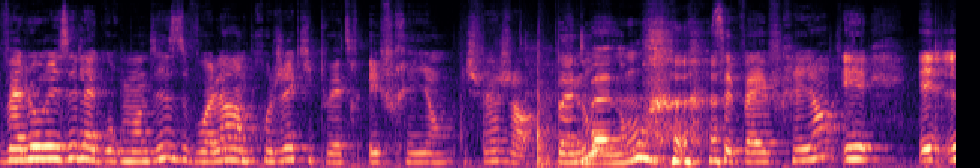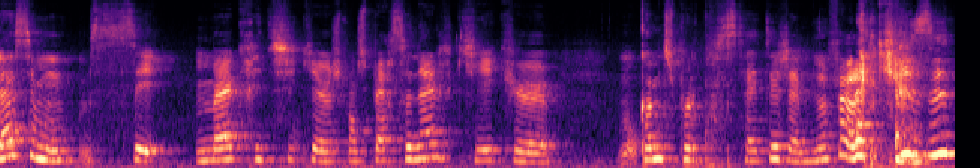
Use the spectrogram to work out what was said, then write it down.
Valoriser la gourmandise, voilà un projet qui peut être effrayant. Et je suis là, genre, bah non. Bah non. c'est pas effrayant. Et, et là, c'est mon, c'est ma critique, je pense, personnelle, qui est que. Bon, comme tu peux le constater, j'aime bien faire la cuisine.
